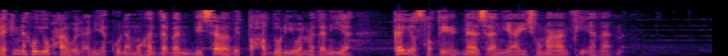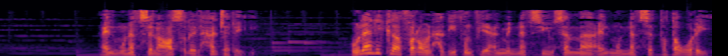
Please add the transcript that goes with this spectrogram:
لكنه يحاول أن يكون مهذبا بسبب التحضر والمدنية كي يستطيع الناس أن يعيشوا معا في أمان. علم نفس العصر الحجري. هنالك فرع حديث في علم النفس يسمى علم النفس التطوري.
